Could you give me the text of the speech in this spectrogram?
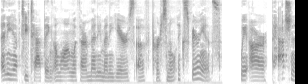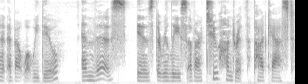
and EFT tapping, along with our many, many years of personal experience. We are passionate about what we do, and this is the release of our 200th podcast.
